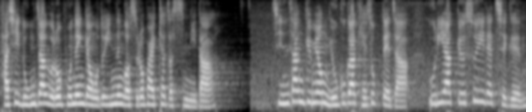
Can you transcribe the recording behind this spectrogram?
다시 농장으로 보낸 경우도 있는 것으로 밝혀졌습니다. 진상규명 요구가 계속되자 우리 학교 수의대 측은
